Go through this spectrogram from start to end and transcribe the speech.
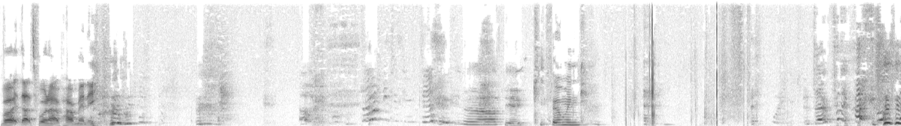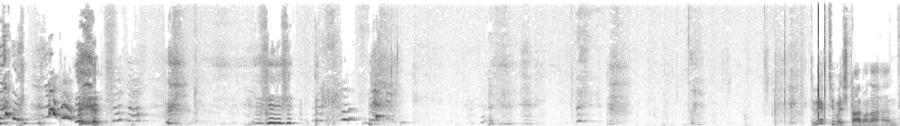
Right, that's one out of how many? Oh, how many did you do? Ah, phew. Keep filming. Wait, don't put it back on. Do we have too much time on our hands?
